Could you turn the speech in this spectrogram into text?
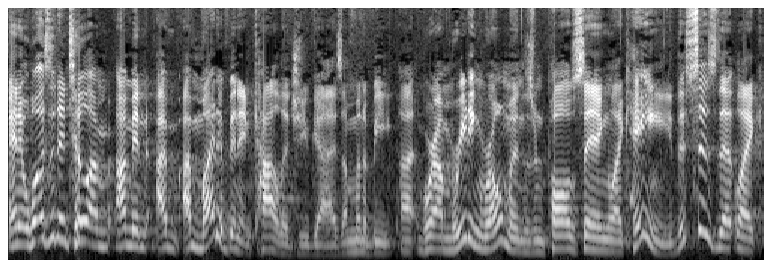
and it wasn't until I'm, I'm in, I'm, i might have been in college, you guys. I'm going to be, uh, where I'm reading Romans and Paul's saying, like, hey, this says that, like,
